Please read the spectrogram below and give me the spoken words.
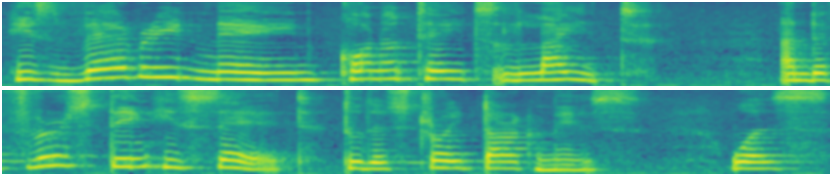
His very name connotates light, and the first thing he said to destroy darkness was,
